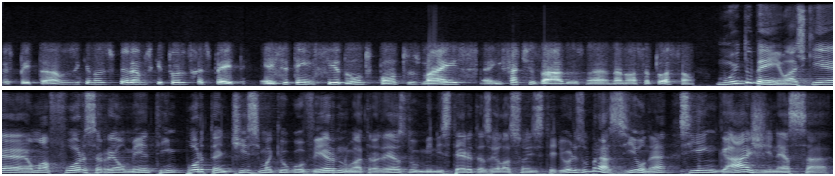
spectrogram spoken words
respeitamos e que nós esperamos que todos respeitem. Esse tem sido um dos pontos mais é, enfatizados na, na nossa atuação. Muito bem, eu acho que é uma força realmente importantíssima que o governo, através do Ministério das Relações Exteriores, o Brasil, né, se engaje nessa,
